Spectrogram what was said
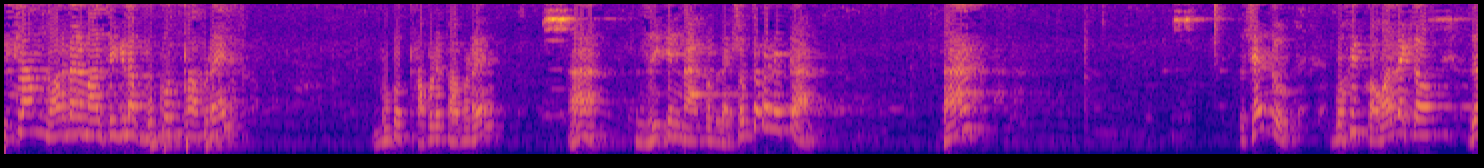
ইসলাম ধর্মের মানুষগুলা বুকুত থাপড়ে বুকুত থাপড়ে থাপড়ে হ্যাঁ জিকির না করলে সত্য না মিথ্যা? হ্যাঁ? সেহেতু বই কবার লেখছ যে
